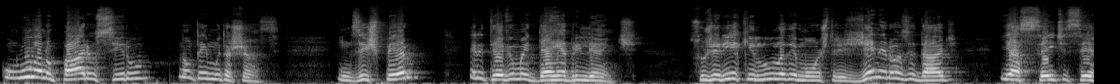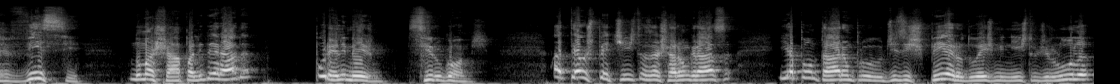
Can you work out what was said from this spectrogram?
Com Lula no páreo, Ciro não tem muita chance. Em desespero, ele teve uma ideia brilhante: sugerir que Lula demonstre generosidade e aceite ser vice numa chapa liderada por ele mesmo, Ciro Gomes. Até os petistas acharam graça e apontaram para o desespero do ex-ministro de Lula,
